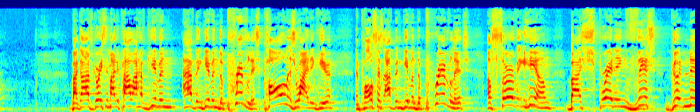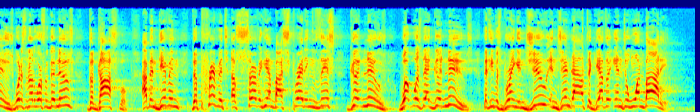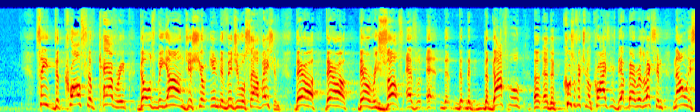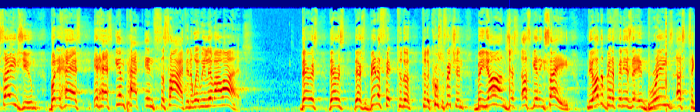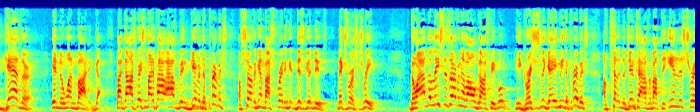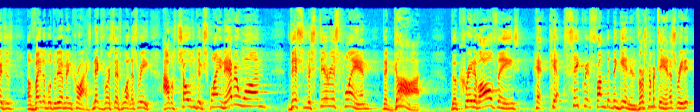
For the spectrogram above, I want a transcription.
By God's grace and mighty power, I have given, I have been given the privilege. Paul is writing here, and Paul says, I've been given the privilege of serving Him by spreading this good news. What is another word for good news? The gospel. I've been given the privilege of serving Him by spreading this good news. What was that good news? That He was bringing Jew and Gentile together into one body. See, the cross of Calvary goes beyond just your individual salvation. There are, there are, there are results as uh, the, the, the, the, gospel, uh, uh, the crucifixion of Christ, his death, burial, resurrection, not only saves you, but it has, it has impact in society, in the way we live our lives. There is, there is, there's benefit to the, to the crucifixion beyond just us getting saved. The other benefit is that it brings us together into one body. God, by God's grace and mighty power, I have been given the privilege of serving him by spreading this good news. Next verse, let's read. Though I am the least deserving of all God's people, he graciously gave me the privilege of telling the Gentiles about the endless treasures available to them in Christ. Next verse says what? Let's read. I was chosen to explain to everyone this mysterious plan that God, the creator of all things, had kept secret from the beginning. Verse number 10, let's read it.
